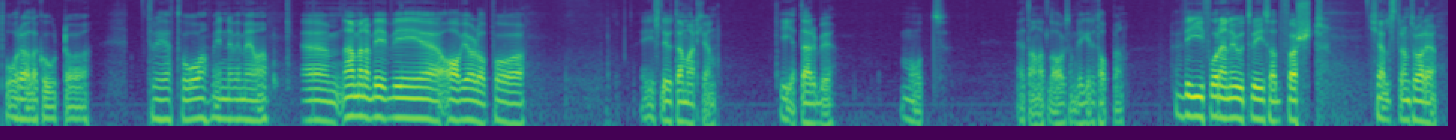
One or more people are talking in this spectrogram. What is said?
två röda kort och 3-2 vinner vi med va? Eh, nej men eh, vi, vi eh, avgör då på i slutet av matchen i ett derby mot ett annat lag som ligger i toppen. Vi får en utvisad först. Källström tror jag det är.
